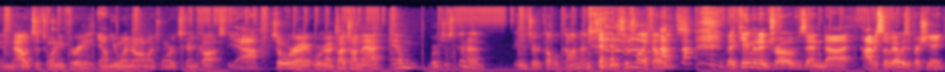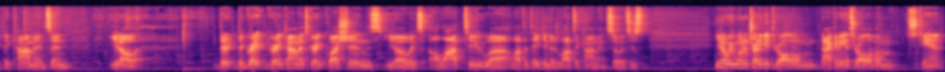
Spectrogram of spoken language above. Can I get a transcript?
and now it's a 23 Yep. and you want to know how much more it's going to cost. yeah So we're gonna, we're going to touch on that and we're just going to answer a couple comments. because There's a lot of comments. they came in in droves, and uh, obviously we always appreciate the comments. And you know, they're, they're great, great comments, great questions. You know, it's a lot to uh, a lot to take in. There's lots of comments, so it's just you know we want to try to get through all of them. Not going to answer all of them, just can't.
